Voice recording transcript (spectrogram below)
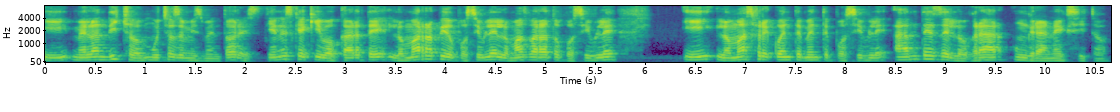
y me lo han dicho muchos de mis mentores, tienes que equivocarte lo más rápido posible, lo más barato posible y lo más frecuentemente posible antes de lograr un gran éxito.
